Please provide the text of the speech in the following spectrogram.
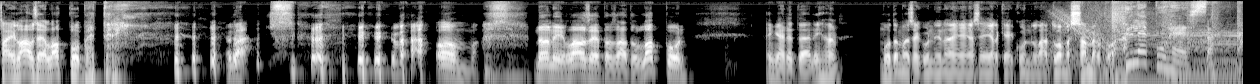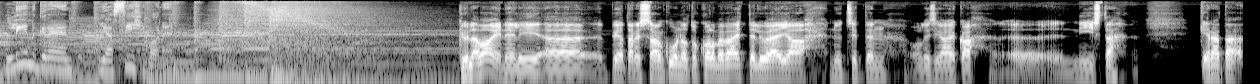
Sai lauseen loppuun, Petteri. Hyvä. Hyvä homma. No niin, lauseet on saatu loppuun. Hengähdetään ihan muutama sekunnin ajan ja sen jälkeen kuunnellaan Tuomas Sammelvuona. Ylepuheessa Lindgren ja Sihvonen. Kyllä vain, eli äh, Pietarissa on kuunneltu kolme väittelyä ja nyt sitten olisi aika äh, niistä kerätä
